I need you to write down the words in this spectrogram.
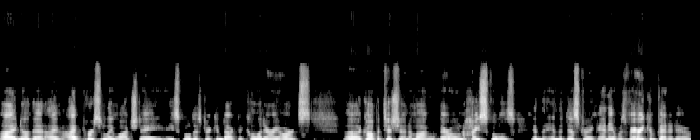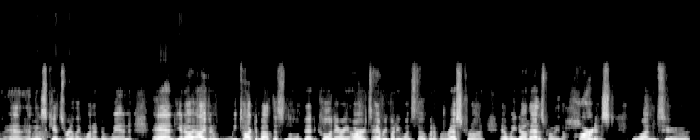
I know that I've I personally watched a a school district conduct a culinary arts uh, competition among their own high schools in the in the district, and it was very competitive. And and these kids really wanted to win. And you know, Ivan, we talked about this a little bit. Culinary arts. Everybody wants to open up a restaurant, and we know that is probably the hardest one to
